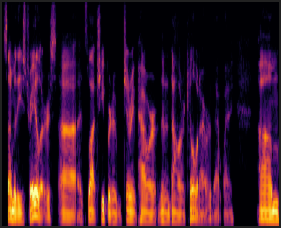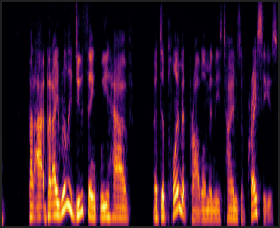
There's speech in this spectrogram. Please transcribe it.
some of these trailers. Uh, it's a lot cheaper to generate power than a dollar a kilowatt hour that way. Um, but I, but I really do think we have a deployment problem in these times of crises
